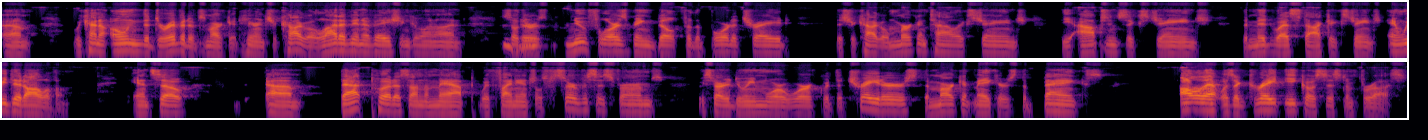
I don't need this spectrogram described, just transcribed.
Um, we kind of owned the derivatives market here in Chicago. A lot of innovation going on. So Mhm. there's new floors being built for the Board of Trade, the Chicago Mercantile Exchange, the Options Exchange, the Midwest Stock Exchange, and we did all of them. And so um, that put us on the map with financial services firms. We started doing more work with the traders, the market makers, the banks. All of that was a great ecosystem for us.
